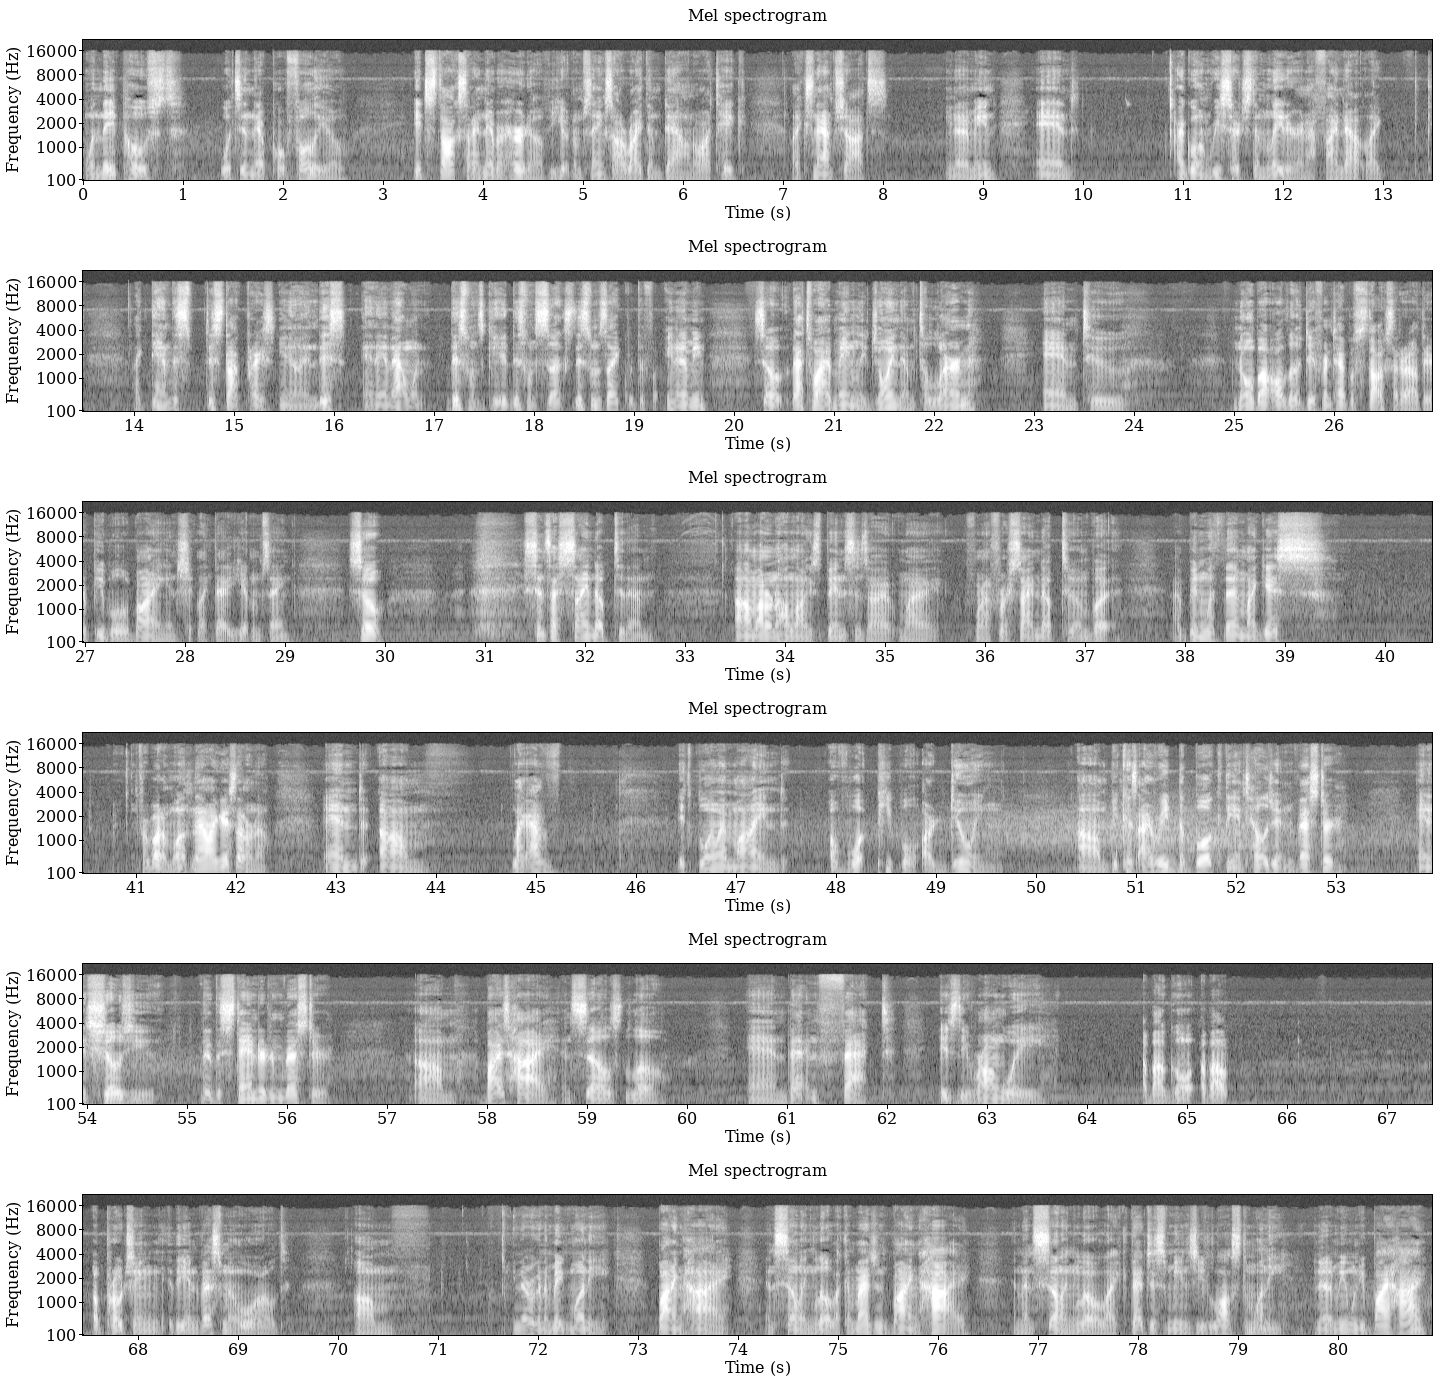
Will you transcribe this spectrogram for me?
when they post what's in their portfolio, it's stocks that I never heard of. You get what I'm saying? So I write them down or I take like snapshots. You know what I mean? And I go and research them later and I find out like, like damn, this this stock price, you know, and this and then that one, this one's good. This one sucks. This one's like, what the, fuck? you know what I mean? So that's why I mainly joined them to learn and to know about all the different type of stocks that are out there people are buying and shit like that you get what i'm saying? So since i signed up to them um, i don't know how long it's been since i my when i first signed up to them but i've been with them i guess for about a month now i guess i don't know. And um like i've it's blowing my mind of what people are doing um, because I read the book, The Intelligent Investor, and it shows you that the standard investor um, buys high and sells low. And that, in fact, is the wrong way about going about approaching the investment world. Um, you're never gonna make money buying high and selling low. Like imagine buying high and then selling low. Like that just means you lost money. You know what I mean? When you buy high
